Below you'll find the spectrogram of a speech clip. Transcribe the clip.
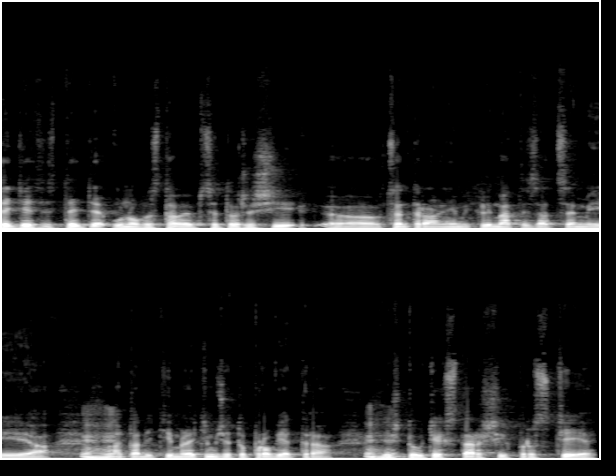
Teď, je, teď je, u novostaveb se to řeší uh, centrálními klimatizacemi a, uh-huh. a tady tím letím, že to provětrá. Uh-huh. Když to u těch starších prostě je.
